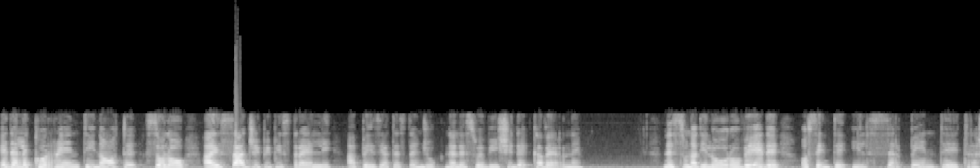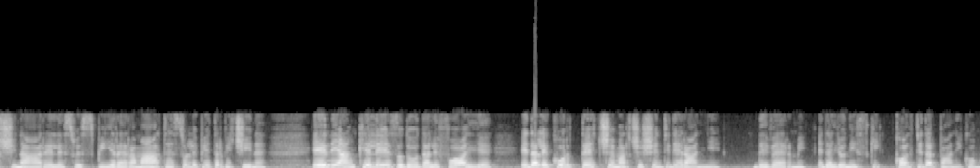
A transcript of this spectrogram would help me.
e delle correnti note solo ai saggi pipistrelli appesi a testa in giù nelle sue viscide caverne. Nessuna di loro vede o sente il serpente trascinare le sue spire ramate sulle pietre vicine e neanche l'esodo dalle foglie e dalle cortecce marcescenti dei ragni, dei vermi e degli onischi colti dal panico.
